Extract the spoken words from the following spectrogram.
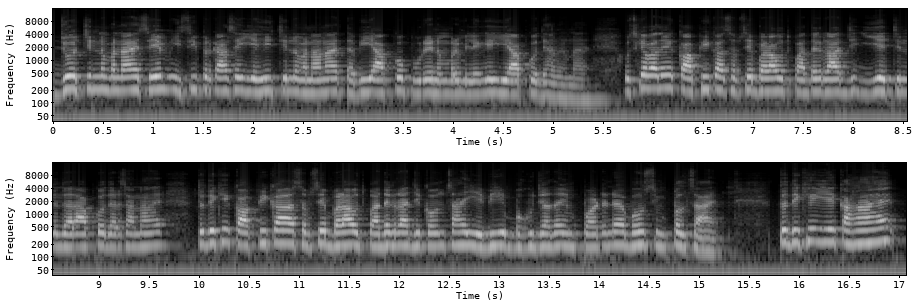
जो चिन्ह बनाए सेम इसी प्रकार से यही चिन्ह बनाना है, तभी आपको पूरे नंबर मिलेंगे, ये आपको ध्यान रखना है। उसके बाद में कॉफ़ी का सबसे बड़ा उत्पादक राज्य ये चिन्ह द्वारा आपको दर्शाना है। तो देखिए, कॉफ़ी का सबसे बड़ा उत्पादक राज्य कौन सा है? ये भी बहुत ज़्यादा इंपॉर्टेंट है बहुत सिंपल सा है। तो देखिए, ये कहाँ है?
